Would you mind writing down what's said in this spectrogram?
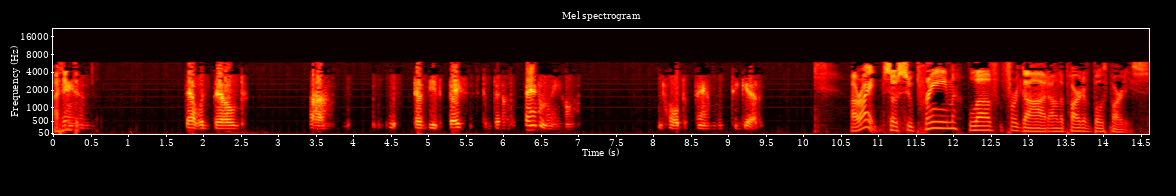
I think that, that would build, uh, that'd be the basis to build a family on and hold the family together. all right, so supreme love for God on the part of both parties.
